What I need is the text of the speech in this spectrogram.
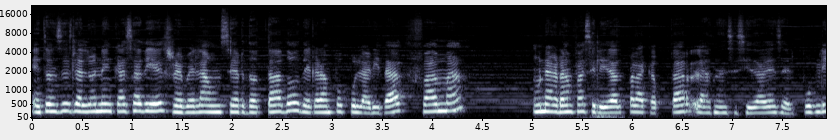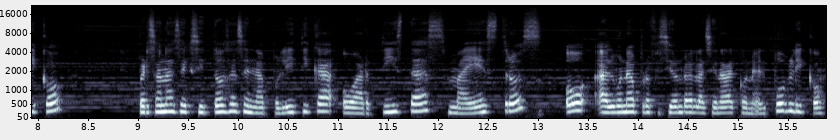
Entonces la luna en casa 10 revela un ser dotado de gran popularidad, fama, una gran facilidad para captar las necesidades del público, personas exitosas en la política o artistas, maestros o alguna profesión relacionada con el público.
